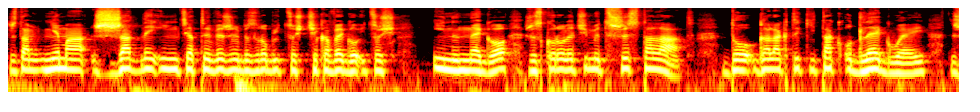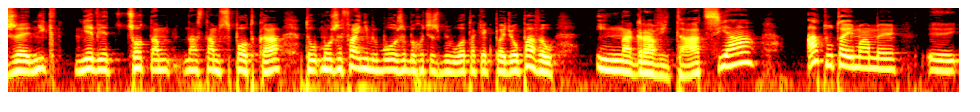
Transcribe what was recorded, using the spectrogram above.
że tam nie ma żadnej inicjatywy, żeby zrobić coś ciekawego i coś innego, że skoro lecimy 300 lat do galaktyki tak odległej, że nikt nie wie, co tam nas tam spotka, to może fajnie by było, żeby chociażby było, tak jak powiedział Paweł, inna grawitacja, a tutaj mamy y,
